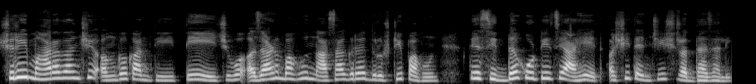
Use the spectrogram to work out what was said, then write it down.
श्री महाराजांची अंगकांती तेज व अजाणबाहू नासाग्र दृष्टी पाहून ते सिद्ध कोटीचे आहेत अशी त्यांची श्रद्धा झाली.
